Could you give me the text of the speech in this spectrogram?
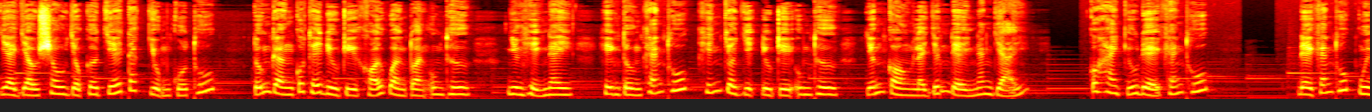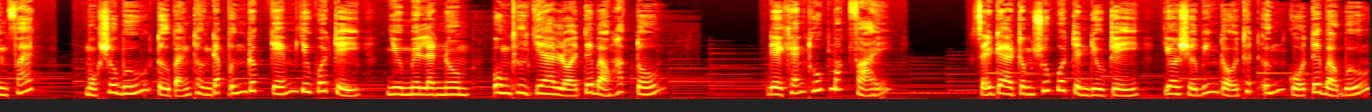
và vào sâu vào cơ chế tác dụng của thuốc, tưởng rằng có thể điều trị khỏi hoàn toàn ung thư, nhưng hiện nay hiện tượng kháng thuốc khiến cho việc điều trị ung thư vẫn còn là vấn đề nan giải. Có hai kiểu đề kháng thuốc. Đề kháng thuốc nguyên phát một số bướu từ bản thân đáp ứng rất kém với quá trị như melanom, ung thư da loại tế bào hắc tố đề kháng thuốc mắc phải xảy ra trong suốt quá trình điều trị do sự biến đổi thích ứng của tế bào bướu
